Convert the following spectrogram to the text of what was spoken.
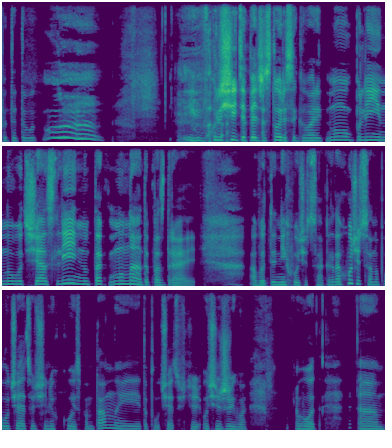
Вот это вот. И включить опять же сторис и говорить, ну, блин, ну вот сейчас лень, ну так, ну надо поздравить. А вот не хочется. А когда хочется, оно получается очень легко и спонтанно, и это получается очень, очень живо. Вот. Эм,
